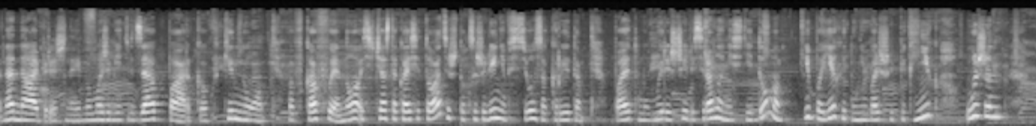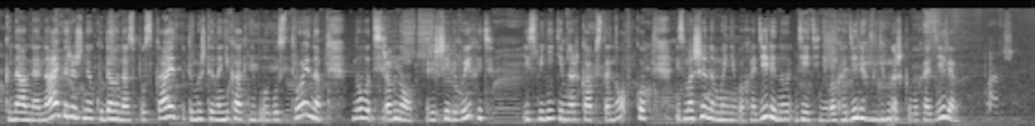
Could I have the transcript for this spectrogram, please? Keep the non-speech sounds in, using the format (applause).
на набережной, мы можем ездить в зоопарк, в кино, в кафе. Но сейчас такая ситуация, что, к сожалению, все закрыто. Поэтому мы решили все равно не сидеть дома и поехать на небольшой пикник, ужин к нам на набережную, куда у нас пускает, потому что она никак не благоустроена. Но вот все равно решили выехать изменить немножко обстановку. Из машины мы не выходили, но дети не выходили, (laughs) мы немножко выходили.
